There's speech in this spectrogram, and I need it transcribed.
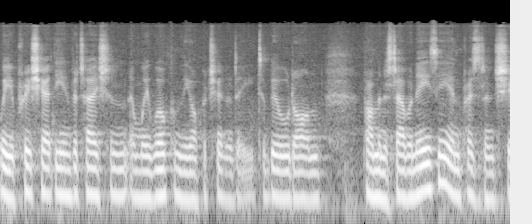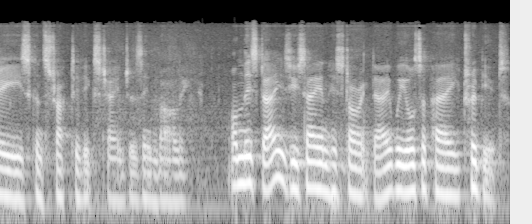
We appreciate the invitation and we welcome the opportunity to build on Prime Minister Albanese and President Xi's constructive exchanges in Bali. On this day, as you say, an historic day, we also pay tribute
